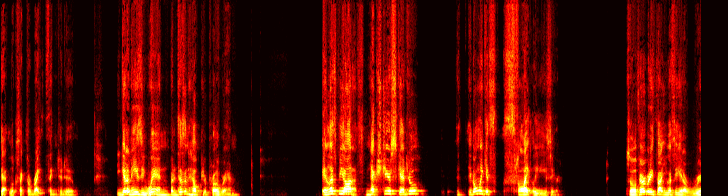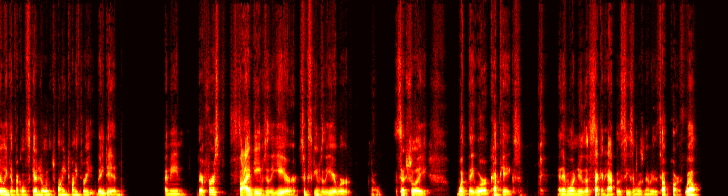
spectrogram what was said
that looks like the right thing to do. You get an easy win, but it doesn't help your program. And let's be honest, next year's schedule, it only gets slightly easier. So if everybody thought USC had a really difficult schedule in 2023, they did. I mean, their first five games of the year, six games of the year were you know, essentially what they were cupcakes. And everyone knew the second half of the season was going to be the tough part. Well,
